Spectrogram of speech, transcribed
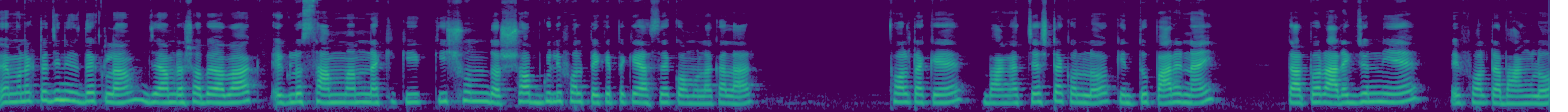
এমন একটা জিনিস দেখলাম যে আমরা সবে অবাক। এগুলো সাম্মাম নাকি কি কি সুন্দর। সবগুলি ফল পেকে পেকে আছে কমলা কালার। ফলটাকে ভাঙার চেষ্টা করল কিন্তু পারে নাই। তারপর আরেকজন নিয়ে এই ফলটা ভাঙলো।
